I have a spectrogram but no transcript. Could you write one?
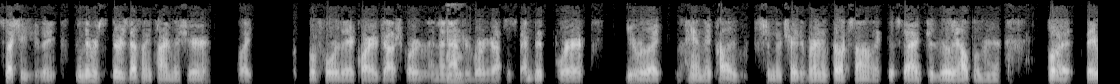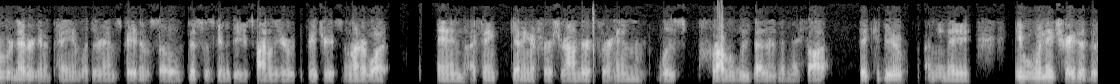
Especially because they, I mean, there was there was definitely a time this year, like before they acquired Josh Gordon, and then Mhm. after Gordon got suspended, where you were like, man, they probably shouldn't have traded Brandin Cooks. Huh? Like this guy could really help them here. but they were never going to pay him what the Rams paid him, so this was going to be his final year with the Patriots, no matter what. And I think getting a first rounder for him was probably better than they thought they could do. I mean, they even when they traded this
